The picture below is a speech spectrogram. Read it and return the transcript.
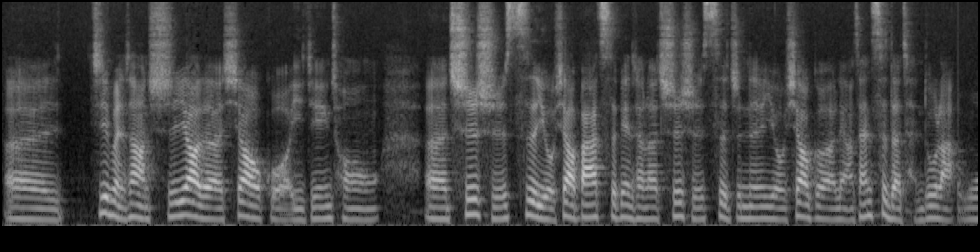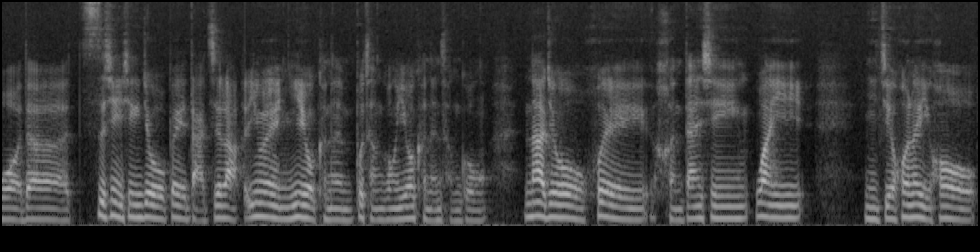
呃，基本上吃药的效果已经从，呃，吃十次有效八次，变成了吃十次只能有效个两三次的程度了。我的自信心就被打击了，因为你有可能不成功，也有可能成功，那就会很担心，万一。你结婚了以后，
